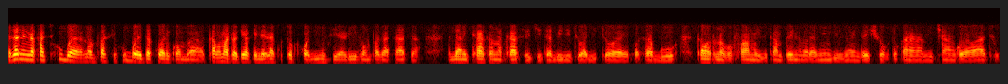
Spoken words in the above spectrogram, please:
Nadhani nafasi kubwa nafasi kubwa itakuwa ni kwamba kama matokeo yakiendelea kutoka kwa jinsi yalivyo mpaka sasa, nadhani Carson na Kasich itabidi tu wajitoe, kwa sababu kama tunavyofahamu hizi kampeni mara nyingi zinaendeshwa kutokana na michango ya watu.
